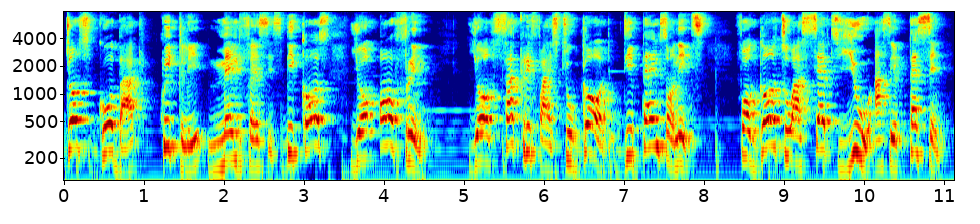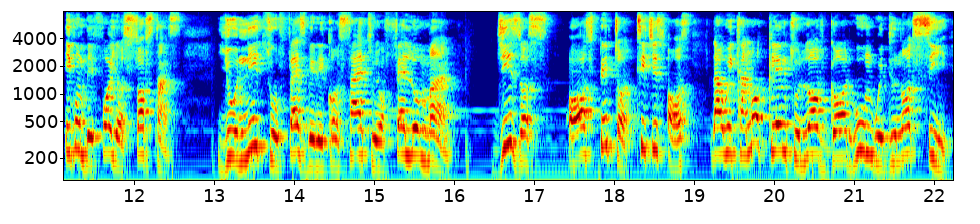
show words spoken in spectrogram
just go back quickly mend fences because your offering your sacrifice to god depends on it for god to accept you as a person even before your substance you need to first be reconciled to your fellow man. Jesus or scripture teaches us that we cannot claim to love God whom we do not see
